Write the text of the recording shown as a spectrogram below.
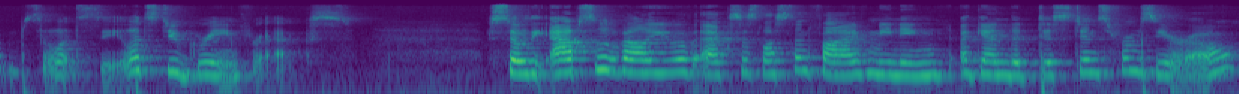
Um, so let's see, let's do green for x. So the absolute value of x is less than 5, meaning, again, the distance from 0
